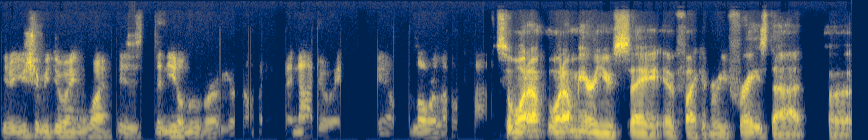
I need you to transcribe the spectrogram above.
you know, you should be doing what is the needle mover of your company and not doing, you know, lower level tasks. So what I'm what I'm hearing you say, if I can rephrase that, uh,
